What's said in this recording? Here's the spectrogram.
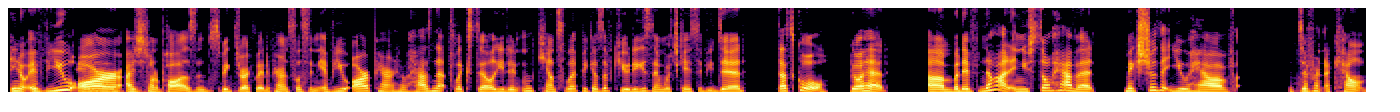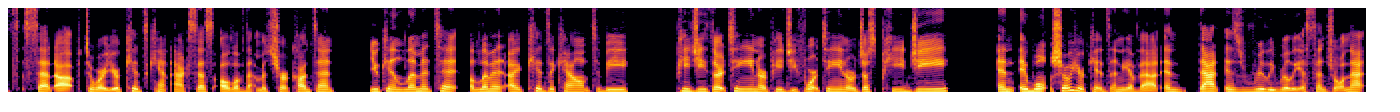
you know, if you It are. I just want to pause and speak directly to parents listening. If you are a parent who has Netflix still, you didn't cancel it because of cuties, in which case, if you did, that's cool. Go ahead. Um, but if not, and you still have it, make sure that you have different accounts set up to where your kids can't access all of that mature content. You can limit it, limit a kid's account to be PG 13 or PG 14 or just PG and it won't show your kids any of that. And that is really, really essential. And that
